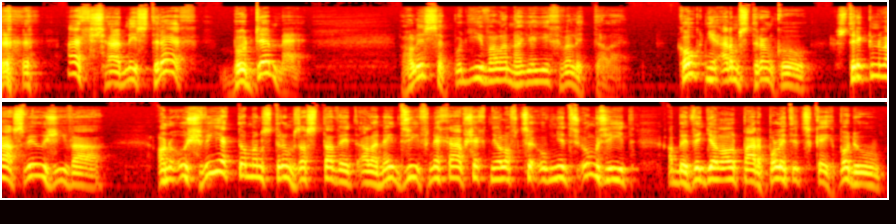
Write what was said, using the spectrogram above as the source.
Ach, žádný strach, budeme. Holly se podívala na jejich velitele. Koukni, Armstrongu, Strickn vás využívá. On už ví, jak to monstrum zastavit, ale nejdřív nechá všechny lovce uvnitř umřít, aby vydělal pár politických bodů.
